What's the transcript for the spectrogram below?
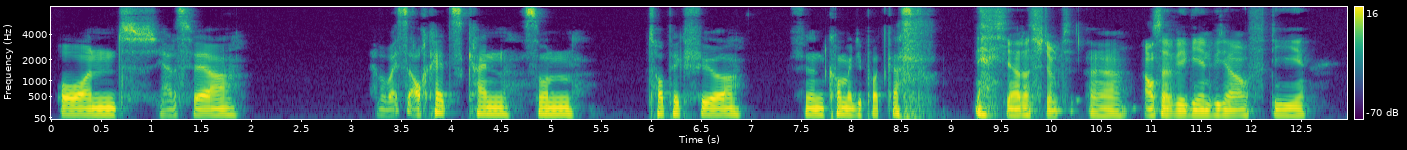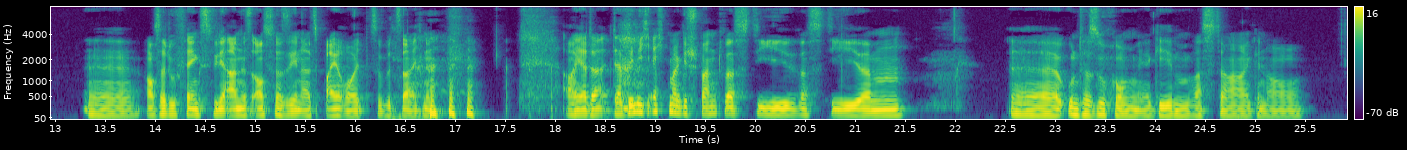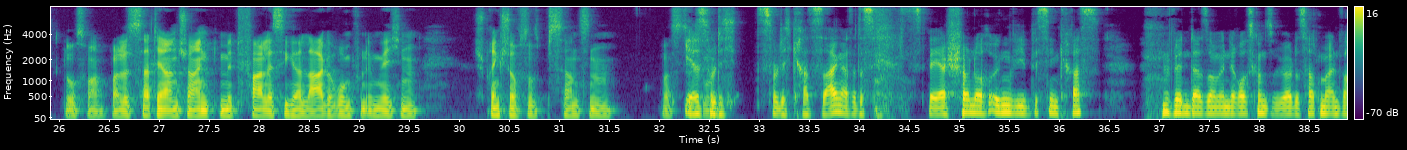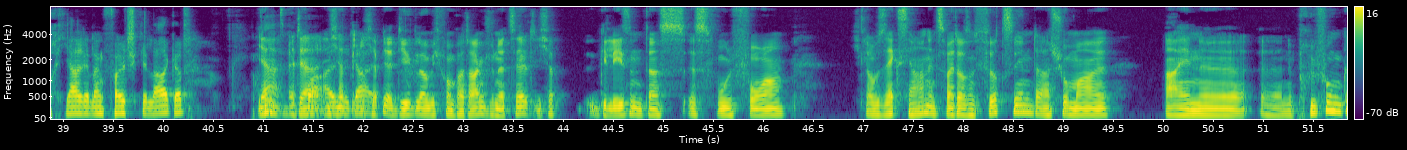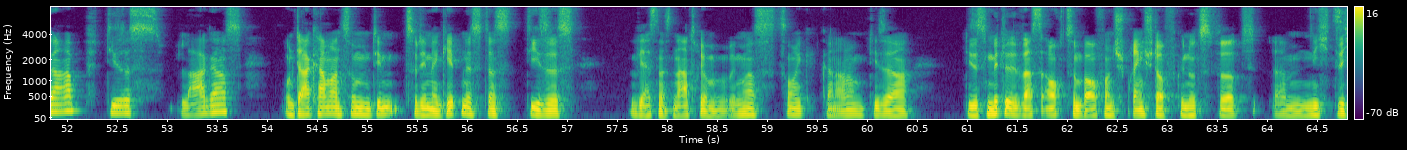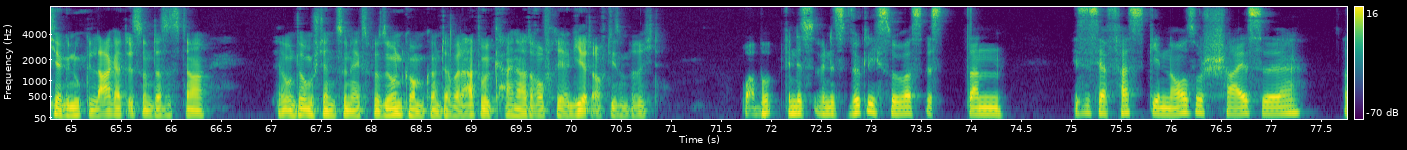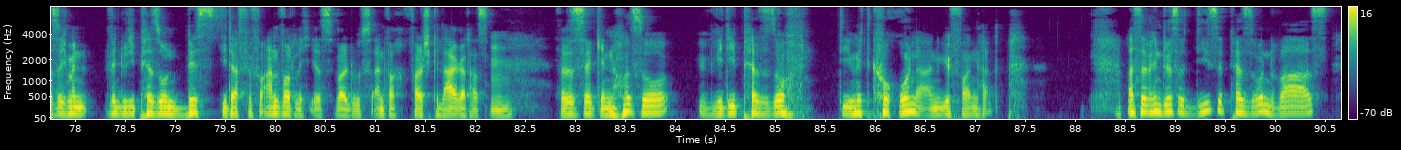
Und ja, das wäre, aber ist auch jetzt kein so ein Topic für, für einen Comedy-Podcast. Ja, das stimmt. Äh, außer wir gehen wieder auf die, äh, außer du fängst wieder an, es aus Versehen als Bayreuth zu bezeichnen. Aber ja, da, da bin ich echt mal gespannt, was die, was die ähm, äh, Untersuchungen ergeben, was da genau los war. Weil es hat ja anscheinend mit fahrlässiger Lagerung von irgendwelchen Sprengstoffsubstanzen was. Ja, das wollte ich, das wollte ich krass sagen. Also das, das wäre ja schon noch irgendwie ein bisschen krass, wenn da so am Ende rauskommt, so, ja, das hat man einfach jahrelang falsch gelagert. Ja, der, ich habe hab ja dir, glaube ich, vor ein paar Tagen schon erzählt, ich habe gelesen, dass es wohl vor, ich glaube, sechs Jahren, in 2014, da schon mal eine, äh, eine Prüfung gab dieses Lagers. Und da kam man zum, dem, zu dem Ergebnis, dass dieses wie heißt das, Natrium, irgendwas Zeug, keine Ahnung, dieser, dieses Mittel, was auch zum Bau von Sprengstoff genutzt wird, ähm, nicht sicher genug gelagert ist und dass es da äh, unter Umständen zu einer Explosion kommen könnte. Aber da hat wohl keiner darauf reagiert, auf diesen Bericht. Oh, aber wenn es, wenn es wirklich sowas ist, dann ist es ja fast genauso scheiße. Also ich meine, wenn du die Person bist, die dafür verantwortlich ist, weil du es einfach falsch gelagert hast. Mhm. Das ist ja genauso wie die Person, die mit Corona angefangen hat. Also wenn du so diese Person warst,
